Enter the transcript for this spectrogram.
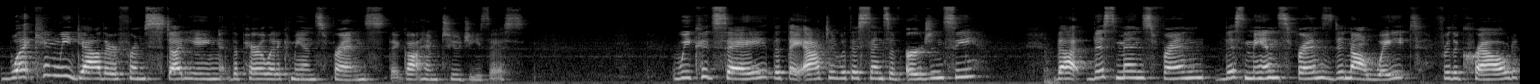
what can we gather from studying the paralytic man's friends that got him to Jesus? We could say that they acted with a sense of urgency, that this man's friend, this man's friends did not wait for the crowd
